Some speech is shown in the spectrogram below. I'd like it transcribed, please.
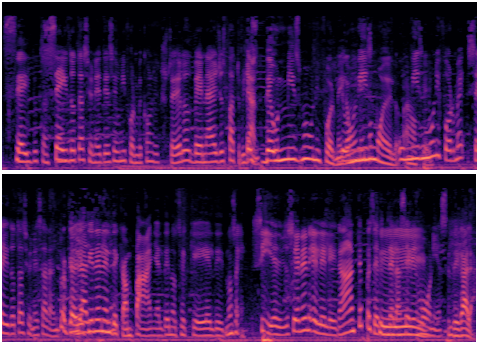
seis dotaciones. Seis dotaciones de ese uniforme con los que ustedes los ven a ellos patrullando. Es de un mismo uniforme, De digamos un mismo, modelo. Un Ah, mismo uniforme, seis dotaciones al año. Porque Y ellos al tienen el de campaña, el de no sé qué, el de no sé. Sí, ellos tienen el elegante, pues el de las ceremonias. El de gala.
